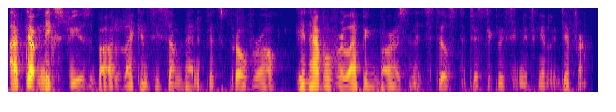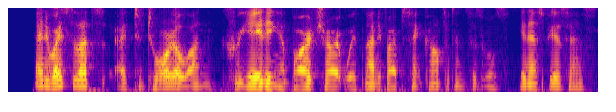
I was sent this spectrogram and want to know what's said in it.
I've got mixed views about it. I can see some benefits, but overall, you can have overlapping bars and it's still statistically significantly different. Anyway, so that's a tutorial on creating a bar chart with 95% confidence intervals in SPSS.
